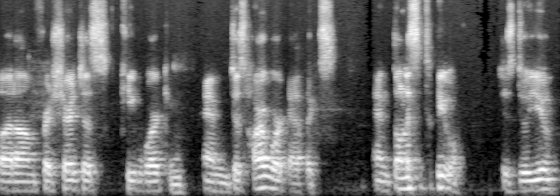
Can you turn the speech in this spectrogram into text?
But um for sure just keep working and just hard work ethics. And don't listen to people. Just do you.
